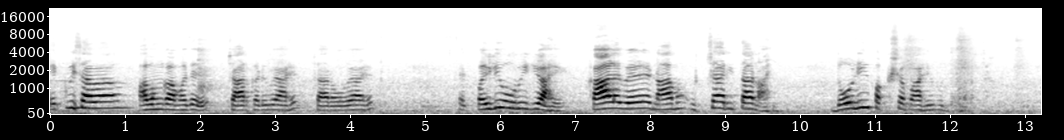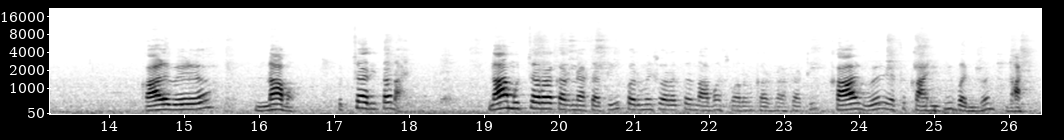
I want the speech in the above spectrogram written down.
एकविसाव्या अभंगामध्ये चार कडवे आहेत चार ओव्या आहेत. त्यात पहिली ओवी जी आहे काळ वेळ नाम उच्चारिता नाही. दोन्ही पक्ष पाही उद्धरता काळ वेळ नाम उच्चारिता नाही. नाम उच्चार करण्यासाठी परमेश्वराचं नामस्मरण करण्यासाठी काळ वेळ याचं काहीही बंधन नाही.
